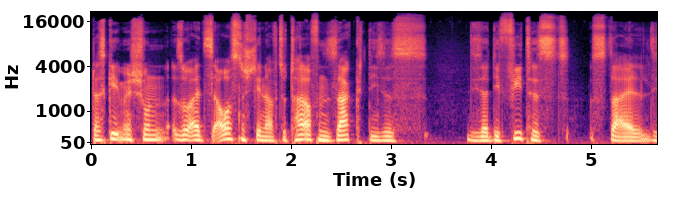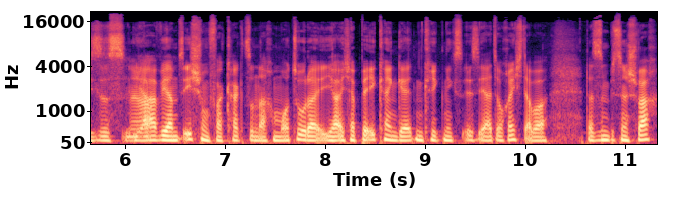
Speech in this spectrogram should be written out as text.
das geht mir schon so als Außenstehender total auf den Sack, dieses, dieser Defeatist Style, dieses, ja, ja wir haben es eh schon verkackt, so nach dem Motto, oder ja, ich habe ja eh kein Geld und krieg nichts, ist, er hat auch recht, aber das ist ein bisschen schwach.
